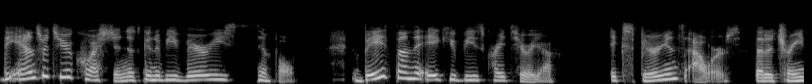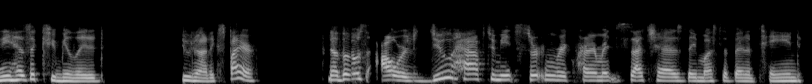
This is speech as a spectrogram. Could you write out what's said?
the answer to your question is going to be very simple. Based on the AQB's criteria, experience hours that a trainee has accumulated do not expire. Now, those hours do have to meet certain requirements, such as they must have been obtained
